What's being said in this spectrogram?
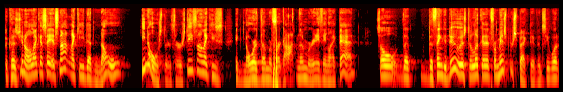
Because, you know, like I say, it's not like he doesn't know. He knows they're thirsty. It's not like he's ignored them or forgotten them or anything like that. So the the thing to do is to look at it from his perspective and see what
